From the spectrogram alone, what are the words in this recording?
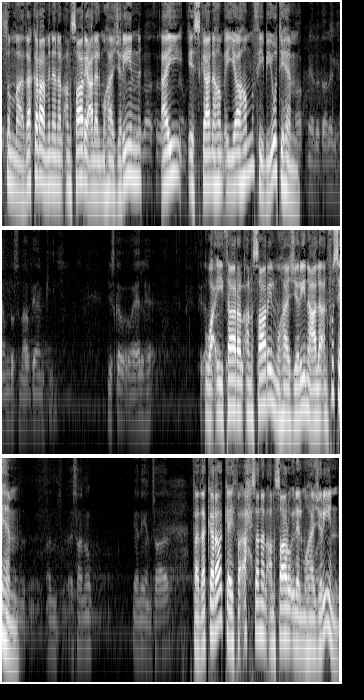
ثم ذكر منن الأنصار على المهاجرين أي إسكانهم إياهم في بيوتهم. وإيثار الأنصار المهاجرين على أنفسهم. فذكر كيف أحسن الأنصار إلى المهاجرين.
